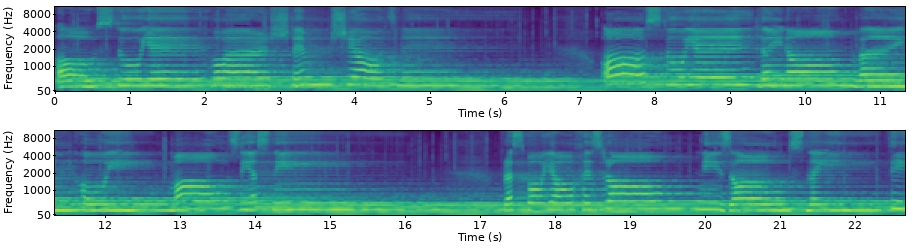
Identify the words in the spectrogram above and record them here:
آستوی هورشتم شیاتنه آستوی دینام بین هوی مالزی اسنی فرس بایا خزرام نیزاس نیتی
